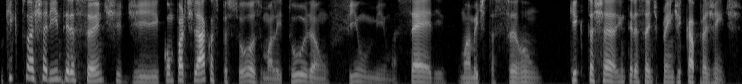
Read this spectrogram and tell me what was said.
o que, que tu acharia interessante de compartilhar com as pessoas? Uma leitura, um filme, uma série, uma meditação? O que, que tu acha interessante para indicar pra gente?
